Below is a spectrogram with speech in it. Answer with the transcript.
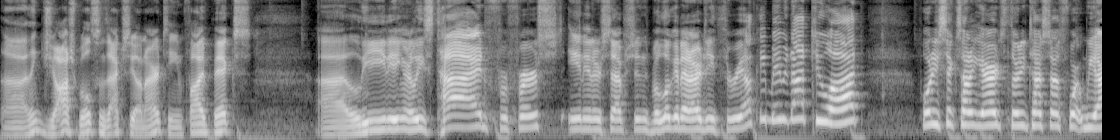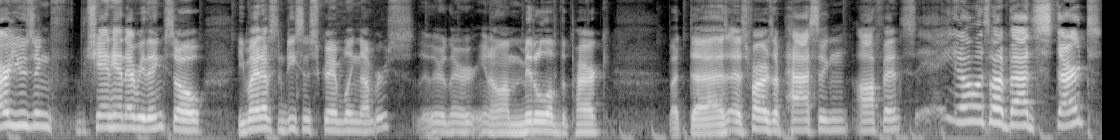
Uh, I think Josh Wilson's actually on our team, five picks. Uh, leading, or at least tied for first in interceptions. But looking at RG3, okay, maybe not too hot. 4,600 yards, 30 touchdowns for. We are using Shanahan everything, so you might have some decent scrambling numbers. They're, they're you know, a middle of the park. But uh, as, as far as a passing offense, eh, you know, it's not a bad start.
